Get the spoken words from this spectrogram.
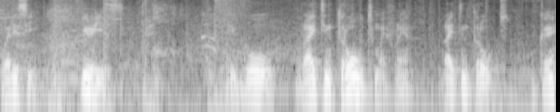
Where is he? Here he is. You go. Right in throat, my friend. Right in throat. Okay.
